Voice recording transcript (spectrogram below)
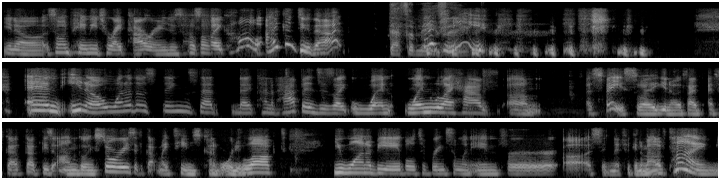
you know, someone pay me to write Power Rangers," I was like, "Oh, I could do that." That's amazing. That's and you know one of those things that that kind of happens is like when when will i have um, a space so I, you know if I've, I've got, got these ongoing stories i've got my teams kind of already locked you want to be able to bring someone in for a significant amount of time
